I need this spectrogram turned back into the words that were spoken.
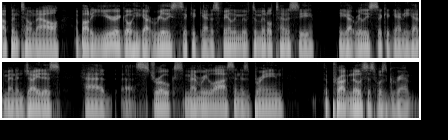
up until now. About a year ago, he got really sick again. His family moved to Middle Tennessee. He got really sick again. He had meningitis, had uh, strokes, memory loss in his brain. The prognosis was grim,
